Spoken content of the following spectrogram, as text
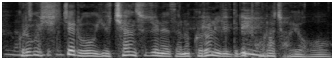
그리고 명칭들이. 실제로 유치한 수준에서는 그런 일들이 벌어져요.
